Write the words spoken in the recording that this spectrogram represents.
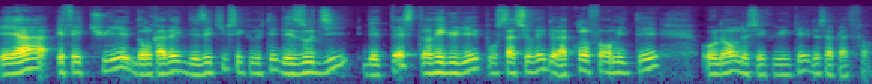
et a effectué donc avec des équipes sécurité des audits, des tests réguliers pour s'assurer de la conformité aux normes de sécurité de sa plateforme.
